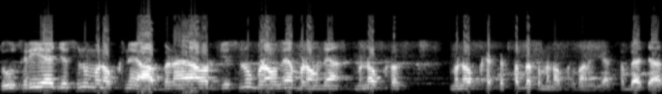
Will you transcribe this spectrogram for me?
ਦੂਸਰੀ ਹੈ ਜਿਸ ਨੂੰ ਮਨੁੱਖ ਨੇ ਆਪ ਬਣਾਇਆ ਔਰ ਜਿਸ ਨੂੰ ਬਣਾਉਂਦਿਆਂ ਬਣਾਉਂਦਿਆਂ ਮਨੁੱਖ ਮਨੁੱਖ ਇੱਕ ਸਬਕ ਮਨੁੱਖ ਬਣ ਗਿਆ, ਸੱਭਿਆਚਾਰ।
